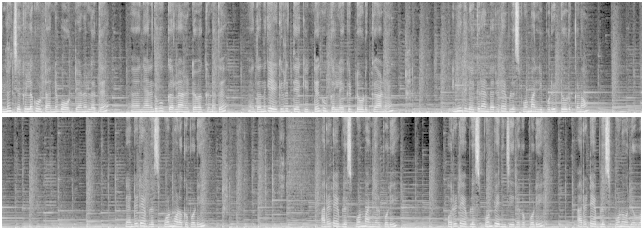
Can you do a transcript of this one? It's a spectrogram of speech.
ഇന്ന് ഉച്ചക്കുള്ള കൂട്ടാനിന് ബോട്ടിയാണുള്ളത്. ഞാനിത് കുക്കറിലാണ് കേട്ടോ വെക്കണത്. ഇതൊന്ന് കഴുകി വൃത്തിയാക്കിയിട്ട് കുക്കറിലേക്ക് ഇട്ട് കൊടുക്കുകയാണ്. ഇനി ഇതിലേക്ക് രണ്ടര ടേബിൾ സ്പൂൺ മല്ലിപ്പൊടി ഇട്ട് കൊടുക്കണം. രണ്ട് ടേബിൾ സ്പൂൺ മുളക് പൊടി. അര ടേബിൾ സ്പൂൺ മഞ്ഞൾപ്പൊടി. ഒരു ടേബിൾ സ്പൂൺ പെരിഞ്ചീരകപ്പൊടി അര ടേബിൾ സ്പൂൺ ഉലുവ.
